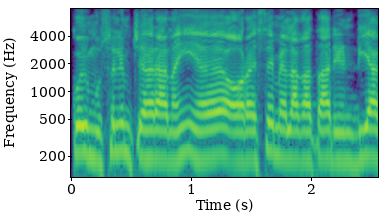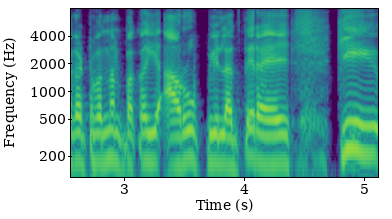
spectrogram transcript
कोई मुस्लिम चेहरा नहीं है, और ऐसे में लगातार इंडिया गठबंधन पर कई आरोप भी लगते रहे कि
